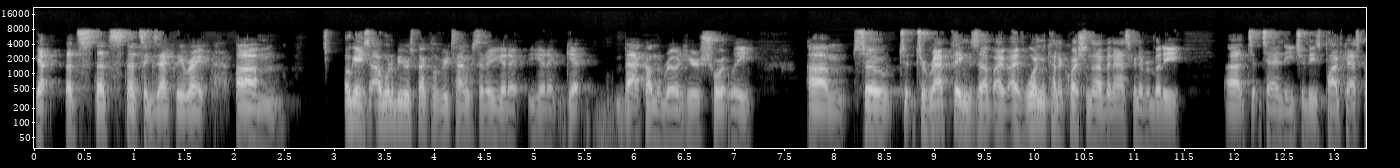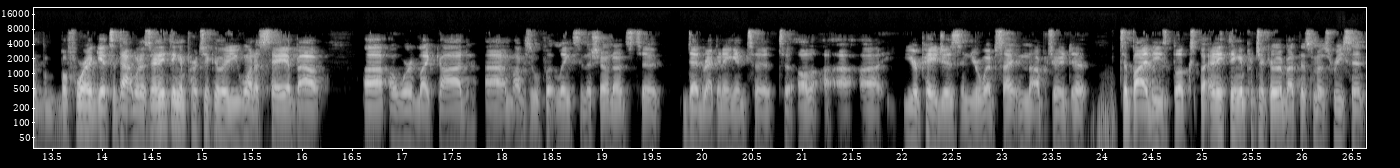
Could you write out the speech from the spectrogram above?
Yep that's that's that's exactly right. Um okay so i want to be respectful of your time because i know you gotta you gotta get back on the road here shortly um, so to, to, wrap things up, I, I, have one kind of question that I've been asking everybody uh, to, to, end each of these podcasts. But before I get to that one, is there anything in particular you want to say about uh, a word like God? Um, obviously, we'll put links in the show notes to Dead Reckoning and to, to all uh, uh, your pages and your website and the opportunity to to buy these books. But anything in particular about this most recent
